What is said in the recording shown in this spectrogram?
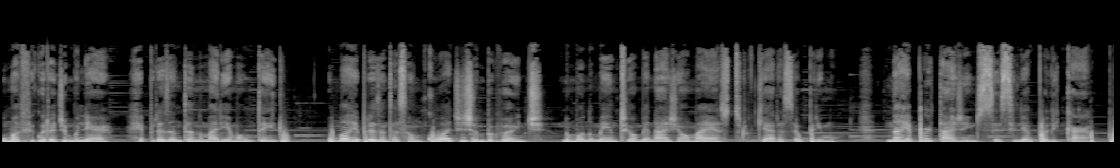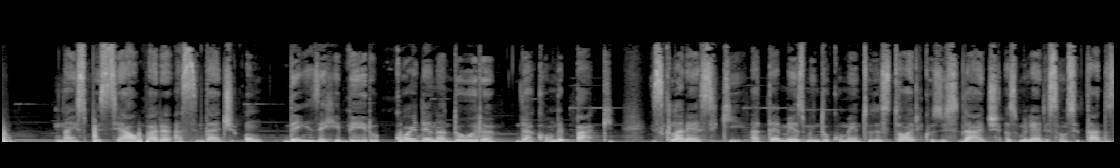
uma figura de mulher representando Maria Monteiro, uma representação coadjuvante no monumento em homenagem ao maestro, que era seu primo. Na reportagem de Cecília Policarpo, na especial para a cidade ON, Deise Ribeiro, coordenadora da Condepac, esclarece que, até mesmo em documentos históricos de cidade, as mulheres são citadas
